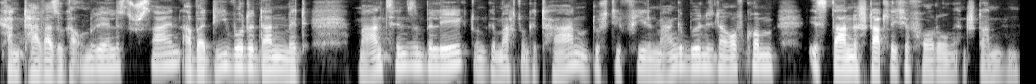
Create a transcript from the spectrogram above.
kann teilweise sogar unrealistisch sein, aber die wurde dann mit Mahnzinsen belegt und gemacht und getan und durch die vielen Mahngebühren, die darauf kommen, ist da 'ne stattliche Forderung entstanden.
